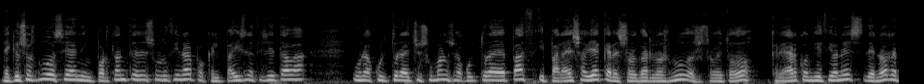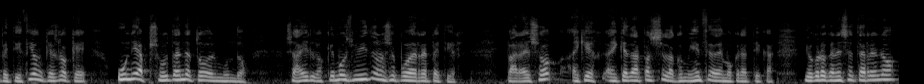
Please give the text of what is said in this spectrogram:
de que esos nudos sean importantes de solucionar porque el país necesitaba una cultura de hechos humanos, una cultura de paz, y para eso había que resolver los nudos y sobre todo crear condiciones de no repetición, que es lo que une absolutamente todo el mundo. O sea, lo que hemos vivido no se puede repetir. Para eso hay que, hay que dar pasos en la convivencia democrática. Yo creo que en ese terreno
